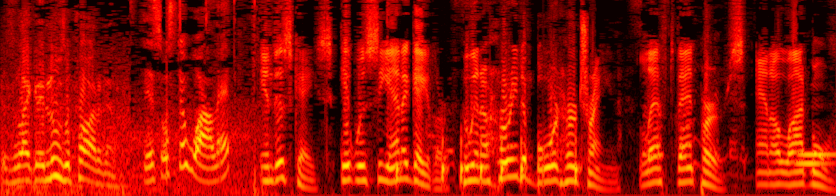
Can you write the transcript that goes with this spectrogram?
it's like they lose a part of them. This was the wallet. In this case, it was Sienna Gaylor who, in a hurry to board her train, left that purse and a lot more.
